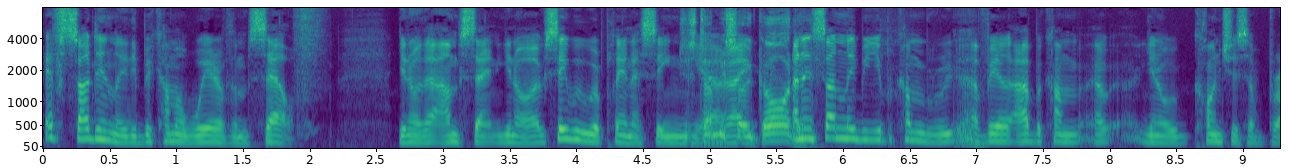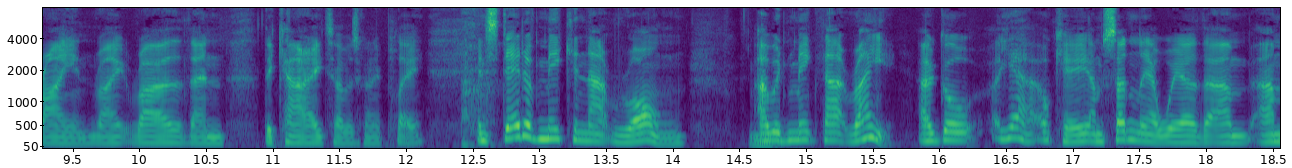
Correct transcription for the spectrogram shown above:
if suddenly they become aware of themselves. You know that I'm saying. You know, say we were playing a scene. Just here, don't be so right? guarded. And then suddenly you become re- avail- I become uh, you know conscious of Brian, right, rather than the character I was going to play. Instead of making that wrong, Mm. I would make that right. I would go, yeah, okay. I'm suddenly aware that I'm I'm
